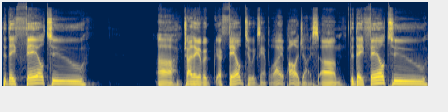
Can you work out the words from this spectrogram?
did they fail to uh trying to think of a, a failed to example i apologize um did they fail to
